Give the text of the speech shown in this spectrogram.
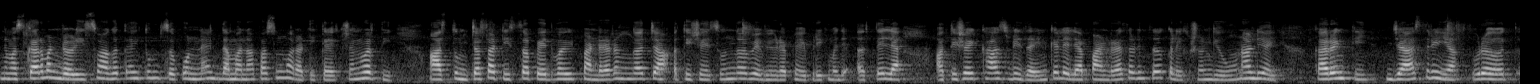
नमस्कार मंडळी स्वागत आहे तुमचं पुन्हा एकदा मनापासून मराठी कलेक्शनवरती आज तुमच्यासाठी सफेद व्हाईट पांढऱ्या रंगाच्या अतिशय सुंदर वेगवेगळ्या फॅब्रिकमध्ये असलेल्या अतिशय खास डिझाईन केलेल्या पांढऱ्या साडीचं कलेक्शन घेऊन आली आहे. कारण की ज्या स्त्रिया व्रत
